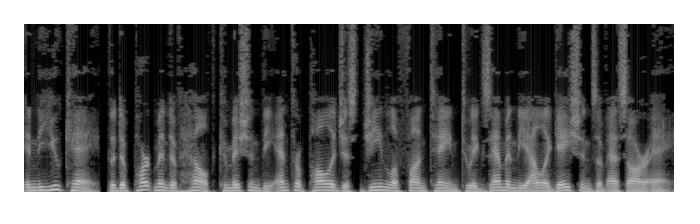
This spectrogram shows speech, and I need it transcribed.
In the UK, the Department of Health commissioned the anthropologist Jean LaFontaine to examine the allegations of SRA.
